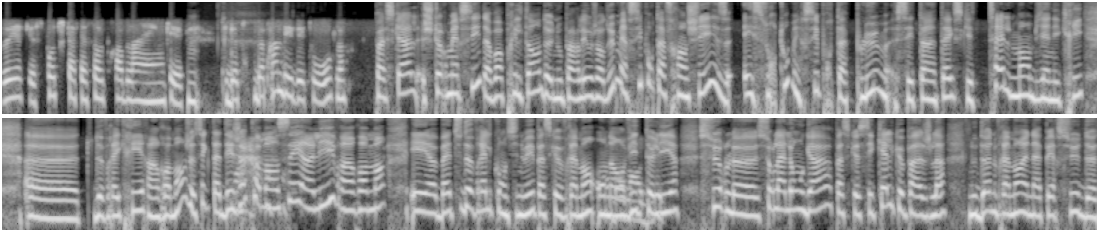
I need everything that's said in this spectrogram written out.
se dire que c'est pas tout à fait ça le problème, que mm. de, de prendre des détours. Là. Pascal, je te remercie d'avoir pris le temps de nous parler aujourd'hui. Merci pour ta franchise et surtout merci pour ta plume. C'est un texte qui est tellement bien écrit. Euh, tu devrais écrire un roman. Je sais que tu as déjà commencé un livre, un roman, et euh, ben tu devrais le continuer parce que vraiment on a oh, envie de te lire sur le sur la longueur parce que ces quelques pages là nous donnent vraiment un aperçu de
